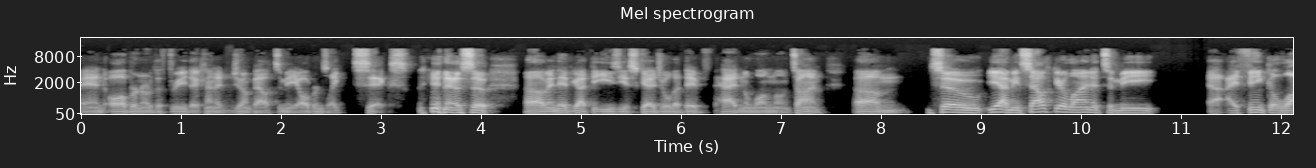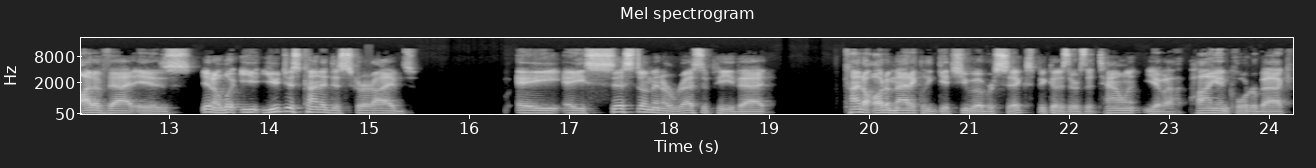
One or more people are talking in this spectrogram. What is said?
and Auburn are the three that kind of jump out to me. Auburn's like six, you know, so um, and they've got the easiest schedule that they've had in a long, long time. Um, so yeah, I mean, South Carolina to me, I think a lot of that is, you know, look, you, you just kind of described a a system and a recipe that kind of automatically gets you over six because there's the talent. You have a high end quarterback.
